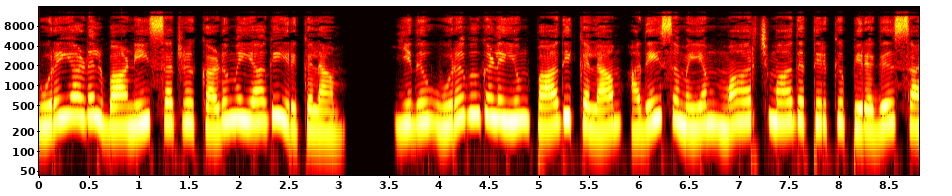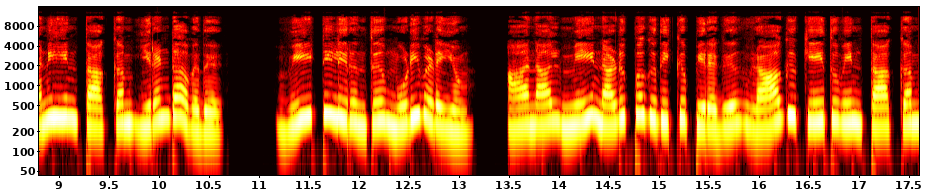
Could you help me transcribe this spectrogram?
உரையாடல் பாணி சற்று கடுமையாக இருக்கலாம். இது உறவுகளையும் பாதிக்கலாம். அதே சமயம் மார்ச் மாதத்திற்கு பிறகு சனியின் தாக்கம் இரண்டாவது வீட்டிலிருந்து முடிவடையும். ஆனால் மே நடுப்பகுதிக்கு பிறகு ராகு கேதுவின் தாக்கம்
